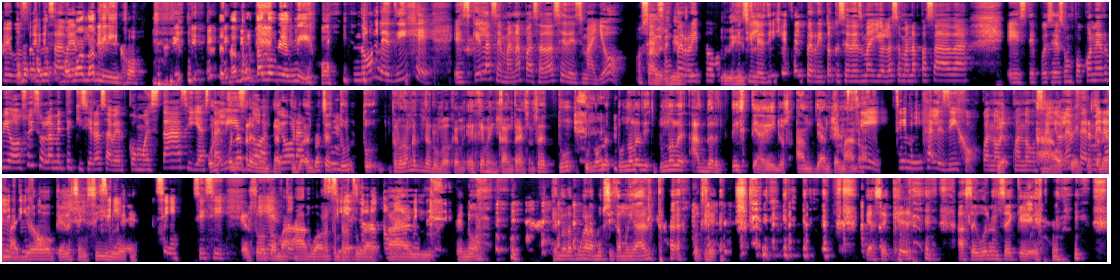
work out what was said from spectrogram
Me ¿Cómo, gustaría cómo, saber. cómo anda mi hijo? ¿Te está portando bien, mi hijo? No, les dije, es que la semana pasada se desmayó. O sea, Ah, es un dijiste, perrito, si les dije, es el perrito que se desmayó la semana pasada, este, pues es un poco nervioso y solamente quisiera saber cómo está, si ya está Una, listo, una pregunta. a qué hora. Entonces, Mm. tú, tú, perdón que te interrumpa, que es que me encanta eso. Entonces, tú, tú, no, le, tú, no, le, di- tú no le advertiste a ellos de antemano. Sí, sí, mi hija les dijo, cuando, Le- cuando Ah, salió la ok, que se enfermera les desmayó, dijo, que él es sensible, sí, sí, sí. que él solo y toma entonces- agua una sí, eso lo tomaron en- que no, que no le ponga la música muy alta, porque que, hace, que asegúrense que,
